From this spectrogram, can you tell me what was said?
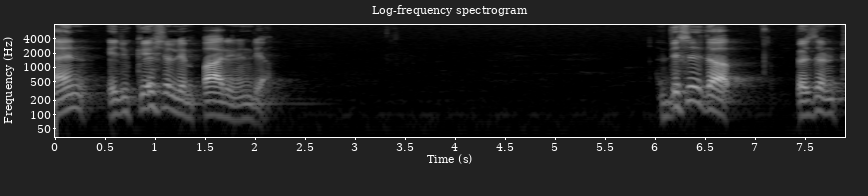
and educational in India this is the present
